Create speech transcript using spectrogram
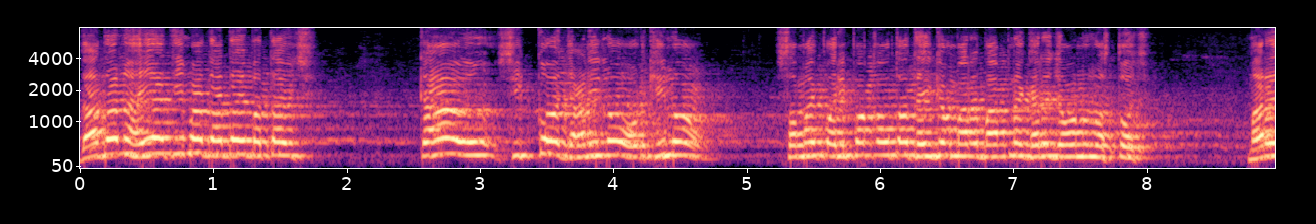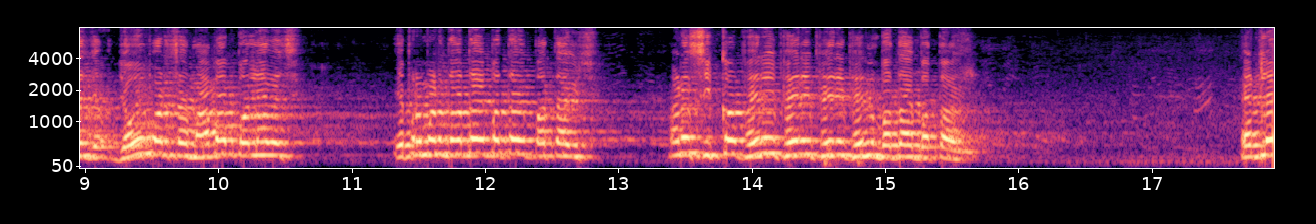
દાદાના હયાતીમાં દાદાએ બતાવ્યું છે કે આ સિક્કો જાણી લો, ઓળખી લો. સમય પરિપક્વતા થઈ ગયો, મારા બાપને ઘરે જવાનો રસ્તો છે. મારે જવું પડશે, મા બાપ બોલાવે છે. એ પ્રમાણે દાદાએ બતાવ્યું બતાવ્યું છે. અને સિક્કો ફેરી ફેરી ફેરી ફેરી બધાએ બતાવ્યું. એટલે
